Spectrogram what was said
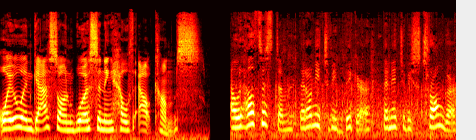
oil, and gas on worsening health outcomes. Our health system, they don't need to be bigger, they need to be stronger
